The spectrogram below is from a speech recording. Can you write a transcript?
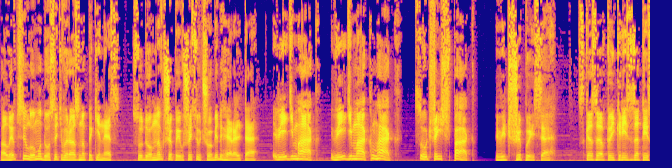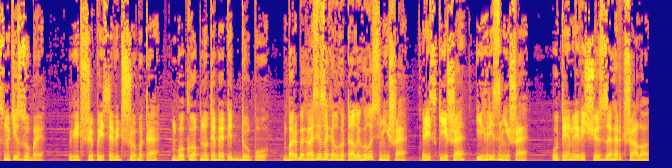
але в цілому досить виразно пекінес, судомно вчепившись у чобіт Геральта. Відьмак, відьмак мак, сучий шпак. Відшипися, сказав той крізь затиснуті зуби. Відшипися від чобота, бо копну тебе під дупу. Барбигазі загелготали голосніше, різкіше і грізніше. У темряві щось загарчало.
